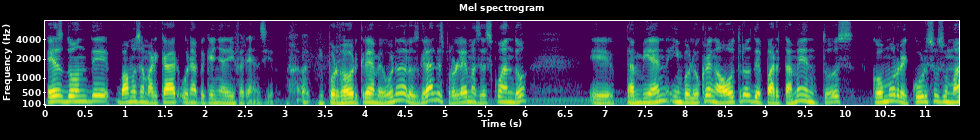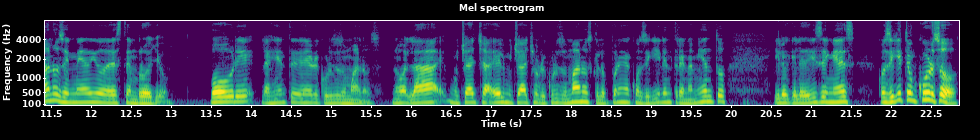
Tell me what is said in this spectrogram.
es donde vamos a marcar una pequeña diferencia. Y por favor, créame, uno de los grandes problemas es cuando eh, también involucran a otros departamentos como recursos humanos en medio de este embrollo. Pobre la gente de recursos humanos, ¿no? La muchacha, el muchacho de recursos humanos que lo ponen a conseguir entrenamiento y lo que le dicen es, conseguiste un curso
